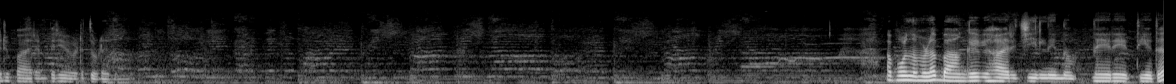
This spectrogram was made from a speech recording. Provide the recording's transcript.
ഒരു പാരമ്പര്യം ഇവിടെ തുടരുന്നു അപ്പോൾ നമ്മൾ ബാങ്കെ വിഹാരജിയിൽ നിന്നും നേരെ എത്തിയത്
